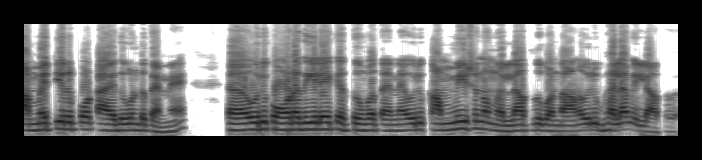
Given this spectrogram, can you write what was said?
കമ്മിറ്റി റിപ്പോർട്ട് ആയതുകൊണ്ട് തന്നെ ഒരു കോടതിയിലേക്ക് എത്തുമ്പോൾ തന്നെ ഒരു കമ്മീഷൻ ഒന്നും അല്ലാത്തത് കൊണ്ടാണ് ഒരു ഫലമില്ലാത്തത്.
